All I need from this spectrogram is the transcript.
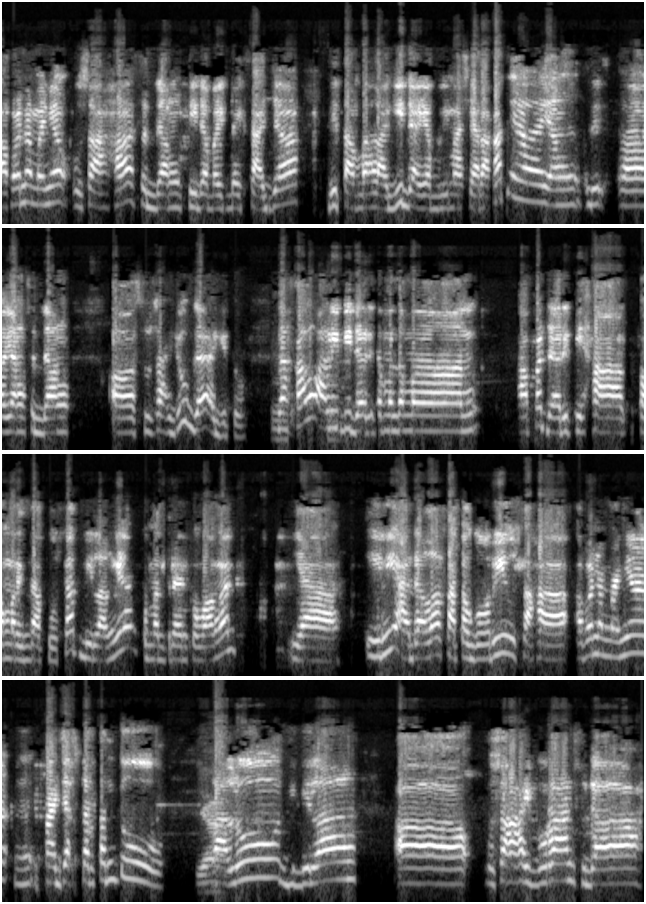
apa namanya usaha sedang tidak baik-baik saja ditambah lagi daya beli masyarakatnya yang eh, yang sedang eh, susah juga gitu. Hmm. Nah kalau alibi dari teman-teman apa dari pihak pemerintah pusat bilangnya Kementerian Keuangan ya ini adalah kategori usaha apa namanya pajak tertentu. Ya. Lalu dibilang eh, usaha hiburan sudah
